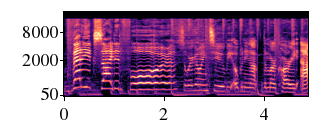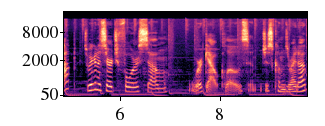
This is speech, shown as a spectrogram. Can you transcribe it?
very excited for. So we're going to be opening up the Mercari app. So we're gonna search for some workout clothes and it just comes right up.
